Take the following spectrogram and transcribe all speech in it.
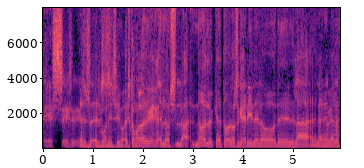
es, es, buenísimo. Es como lo que, los, ¿no? lo que a todos los Gary de, lo, de, la, de la, NBA les,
